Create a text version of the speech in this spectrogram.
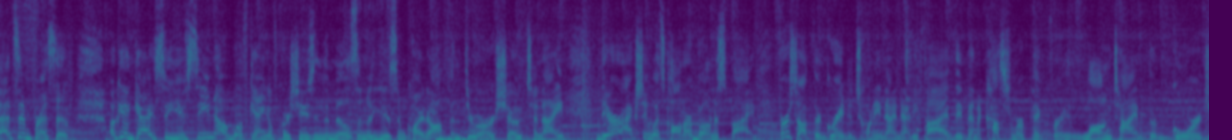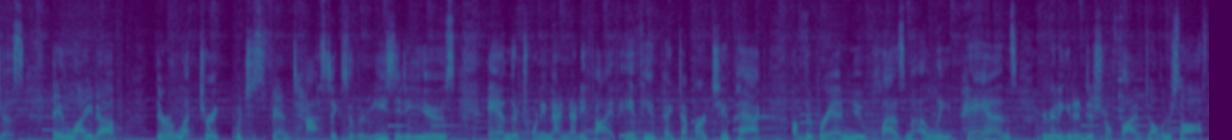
That's impressive. Okay, guys, so you've seen uh, Wolfgang, of course, using the mills, and he'll use them quite often through our show tonight. They're actually what's called our bonus buy. First off, they're great at $29.95. They've been a customer pick for a long time. They're gorgeous. They light up. They're electric, which is fantastic, so they're easy to use, and they're $29.95. If you picked up our two-pack of the brand new Plasma Elite pans, you're gonna get an additional $5 off.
